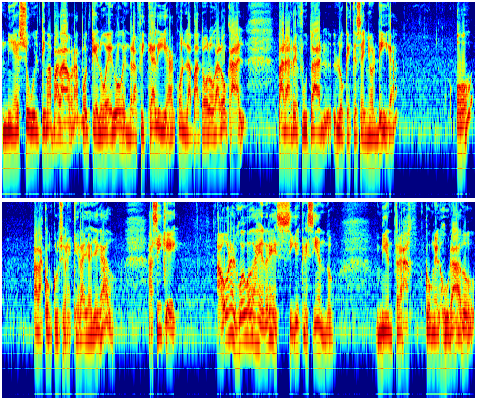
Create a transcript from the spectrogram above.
ni es su última palabra, porque luego vendrá fiscalía con la patóloga local para refutar lo que este señor diga o a las conclusiones que él haya llegado. Así que ahora el juego de ajedrez sigue creciendo mientras con el jurado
